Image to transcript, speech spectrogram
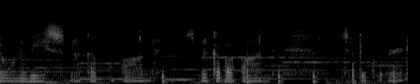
I don't want to be snuck up upon. Snuck up upon. It's a good word.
